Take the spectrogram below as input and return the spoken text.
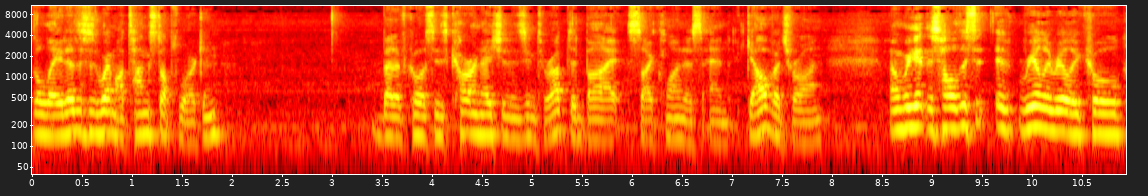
the leader. This is where my tongue stops working. but of course his coronation is interrupted by Cyclonus and Galvatron. And we get this whole, this is really, really cool.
